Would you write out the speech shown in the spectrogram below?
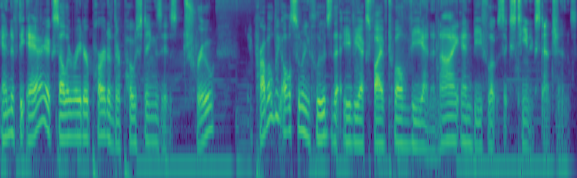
and if the AI accelerator part of their postings is true, it probably also includes the AVX 512 VNNI and BFloat 16 extensions.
